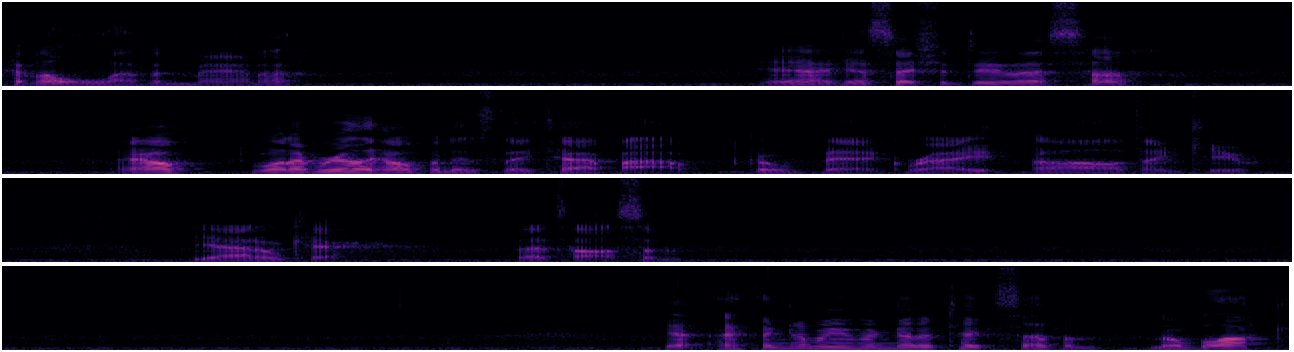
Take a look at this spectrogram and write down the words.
I have 11 mana. Yeah, I guess I should do this, huh? I hope, what I'm really hoping is they tap out. Go big, right? Oh, thank you. Yeah, I don't care. That's awesome. Yeah, I think I'm even going to take seven. No block.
